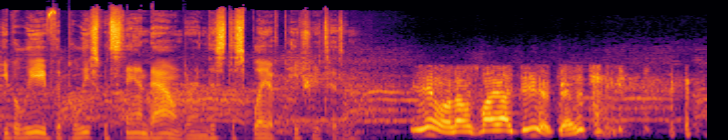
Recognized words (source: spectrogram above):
He believed the police would stand down during this display of patriotism. Yeah, well, that was my idea, get it?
